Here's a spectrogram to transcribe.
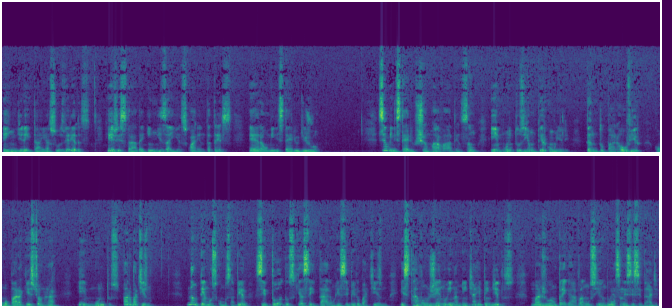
endireitai as suas veredas, registrada em Isaías 43, era o ministério de João. Seu ministério chamava a atenção e muitos iam ter com ele, tanto para ouvir como para questionar, e muitos para o batismo. Não temos como saber se todos que aceitaram receber o batismo estavam genuinamente arrependidos, mas João pregava anunciando essa necessidade.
